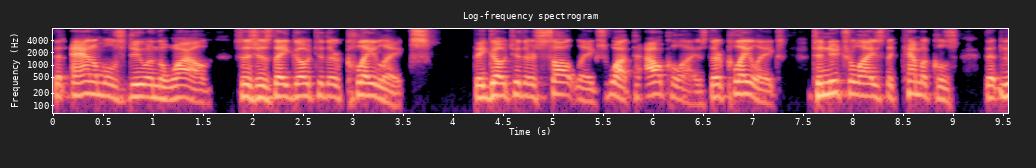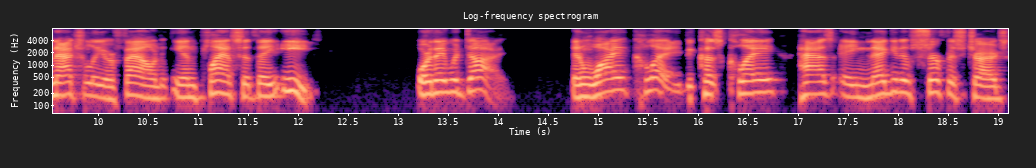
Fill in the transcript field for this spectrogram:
that animals do in the wild, such as they go to their clay lakes. They go to their salt lakes, what? To alkalize their clay lakes, to neutralize the chemicals that naturally are found in plants that they eat, or they would die. And why clay? Because clay has a negative surface charge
